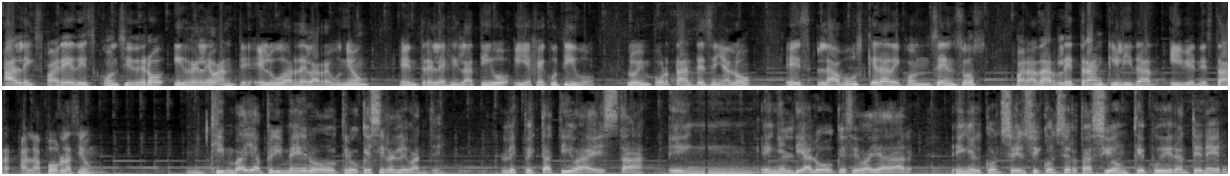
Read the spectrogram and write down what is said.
Alex Paredes consideró irrelevante el lugar de la reunión entre legislativo y ejecutivo. Lo importante, señaló, es la búsqueda de consensos para darle tranquilidad y bienestar a la población. Quien vaya primero creo que es irrelevante. La expectativa está en, el diálogo que se vaya a dar, en el consenso y concertación que pudieran tener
